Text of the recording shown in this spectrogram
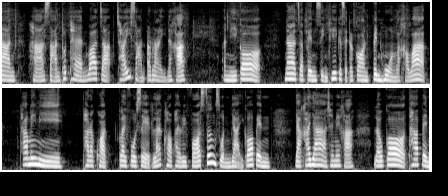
การหาสารทดแทนว่าจะใช้สารอะไรนะคะ อันนี้ก็น่าจะเป็นสิ่งที่เกษตรกรเป็นห่วงล่ะค่ะว่า ถ้าไม่มีพาราควดไกลโฟเซตและคลอไพริฟอสซึ่งส่วนใหญ่ก็เป็นยาฆ่าหญ้าใช่ไหมคะ แล้วก็ถ้าเป็น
